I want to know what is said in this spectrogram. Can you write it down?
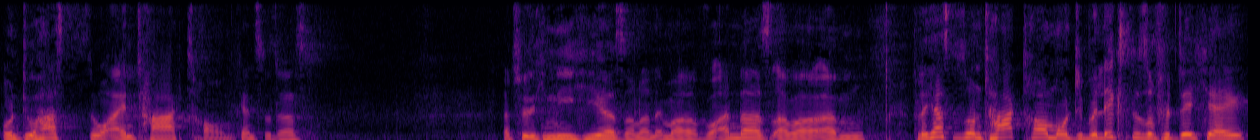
Und du hast so einen Tagtraum. Kennst du das? Natürlich nie hier, sondern immer woanders. Aber ähm, vielleicht hast du so einen Tagtraum und überlegst du so für dich, hey,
